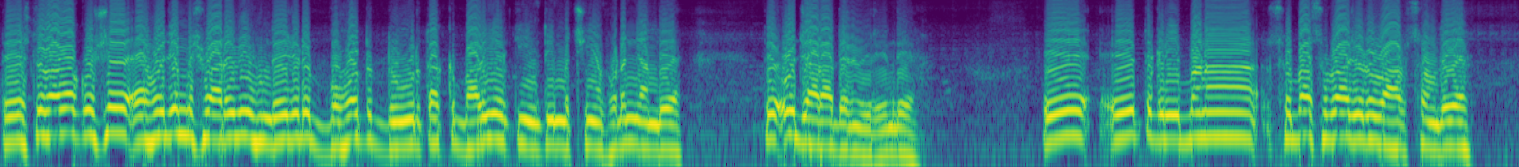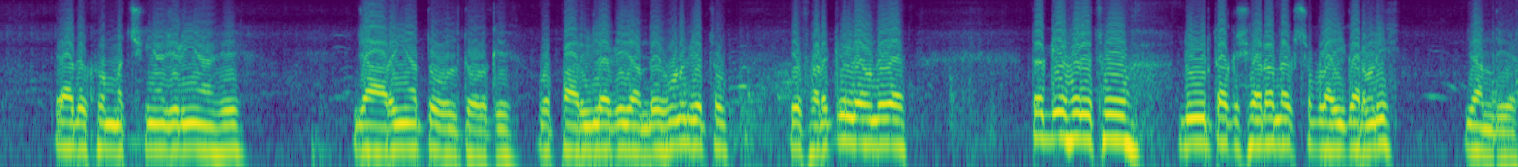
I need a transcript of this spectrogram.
ਤੇ ਇਸ ਤੋਂ ਇਲਾਵਾ ਕੁਝ ਇਹੋ ਜਿਹੇ ਮਛੁਆਰੇ ਵੀ ਹੁੰਦੇ ਜਿਹੜੇ ਬਹੁਤ ਦੂਰ ਤੱਕ ਬਾਹਲੀਆਂ ਕੀਮਤੀ ਮੱਛੀਆਂ ਫੜਨ ਜਾਂਦੇ ਆ। ਤੇ ਉਹ ਜ਼ਿਆਦਾ ਦਿਨ ਵੀ ਰਹਿੰਦੇ ਆ। ਇਹ ਇਹ ਤਕਰੀਬਨ ਸਵੇਰ ਸਵੇਰ ਜਦੋਂ ਵਾਪਸ ਆਉਂਦੇ ਆ, ਤੇ ਆ ਦੇਖੋ ਮੱਛੀਆਂ ਜਿਹੜੀਆਂ ਇਹ ਜਾ ਰਹੀਆਂ ਤੋਲ ਤੋਲ ਕੇ, ਵਪਾਰੀ ਲੈ ਕੇ ਜਾਂਦੇ ਹੋਣਗੇ ਇੱਥੋਂ, ਇਹ ਫੜ ਕੇ ਲਿਆਉਂਦੇ ਆ। ਤੇ ਅੱਗੇ ਫਿਰ ਇੱਥੋਂ ਦੂਰ ਤੱਕ ਸ਼ਹਿਰਾਂ ਤੱਕ ਸਪਲਾਈ ਕਰਨ ਲਈ ਜਾਂਦੇ ਆ।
